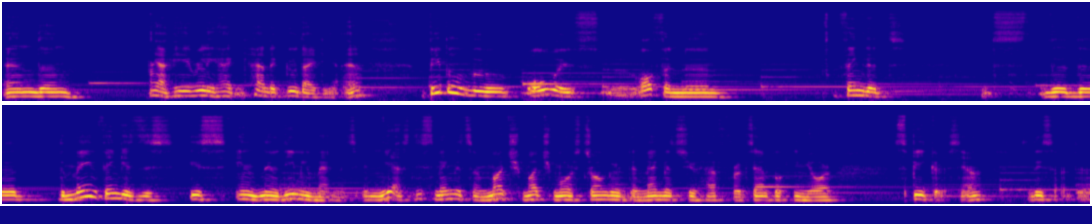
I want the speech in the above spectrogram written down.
And um, yeah he really had, had a good idea yeah? people will always uh, often um, think that the the the main thing is this is in neodymium magnets. And yes these magnets are much much more stronger than magnets you have for example in your speakers yeah? So these are the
